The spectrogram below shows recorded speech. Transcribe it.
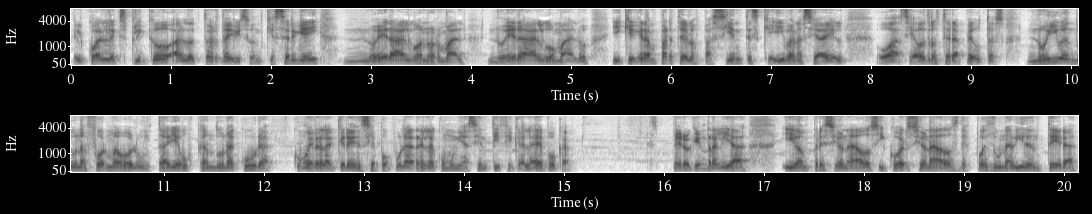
el cual le explicó al Dr. Davison que ser gay no era algo anormal, no era algo malo y que gran parte de los pacientes que iban hacia él o hacia otros terapeutas no iban de una forma voluntaria buscando una cura, como era la creencia popular en la comunidad científica de la época pero que en realidad iban presionados y coercionados después de una vida entera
